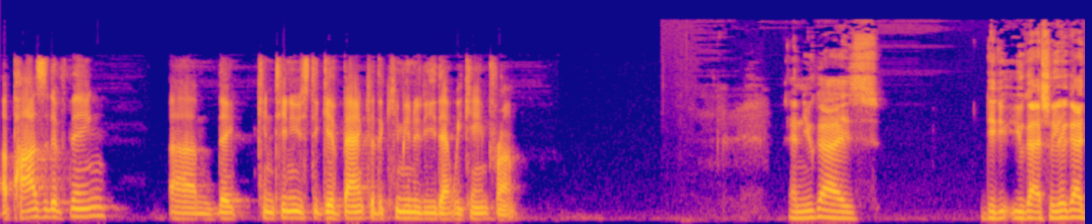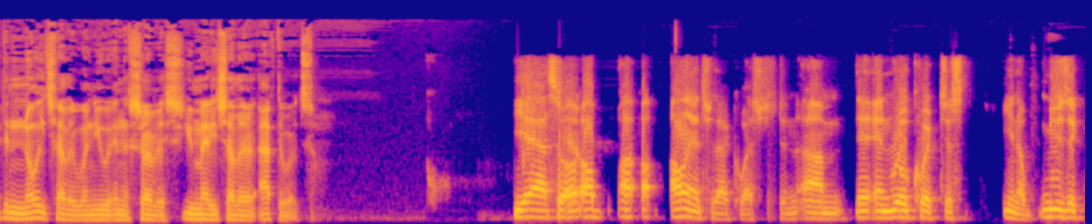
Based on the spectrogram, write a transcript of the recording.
a positive thing um, that continues to give back to the community that we came from. And you guys did you, you guys so you guys didn't know each other when you were in the service. You met each other afterwards yeah, so yeah. I'll, I'll, I'll answer that question. Um, and real quick, just you know, music.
